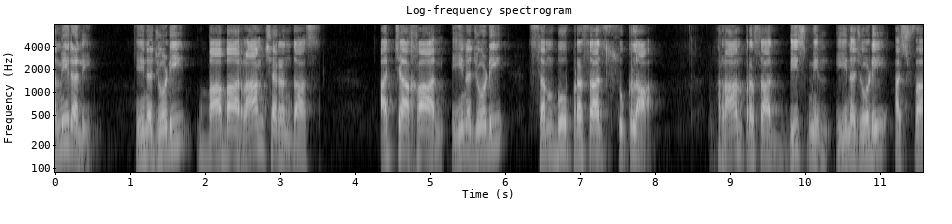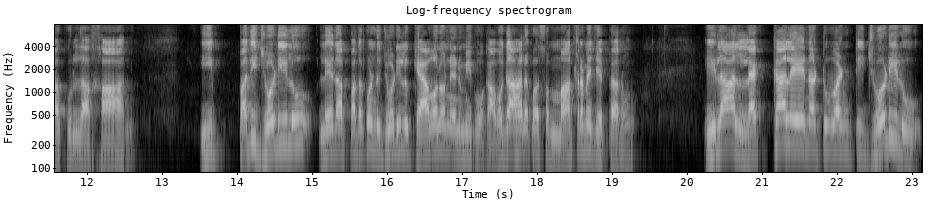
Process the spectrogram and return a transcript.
అమీర్ అలీ ఈయన జోడి బాబా రామ్ చరణ్ దాస్ అచ్చా ఖాన్ ఈయన జోడి శంభు ప్రసాద్ శుక్లా రామ్ ప్రసాద్ బీస్మిల్ ఈయన జోడి అష్ఫాకుల్లా ఖాన్. ఈ పది జోడీలు లేదా పదకొండు జోడీలు కేవలం నేను మీకు ఒక అవగాహన కోసం మాత్రమే చెప్పాను. ఇలా లెక్కలేనటువంటి జోడీలు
